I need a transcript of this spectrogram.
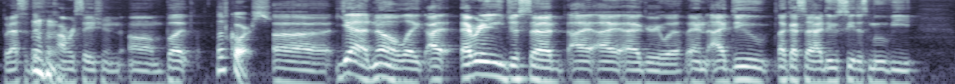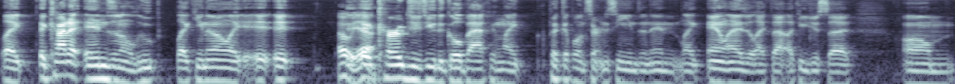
but that's a Mm-hmm. different conversation. Um, but Of course. uh, yeah, no, like I everything you just said, I, I I agree with, and I do, like I said, I do see this movie like it kind of ends in a loop, like you know, like it it Oh, it yeah. encourages you to go back and like pick up on certain scenes and then like analyze it like that, like you just said. Um,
